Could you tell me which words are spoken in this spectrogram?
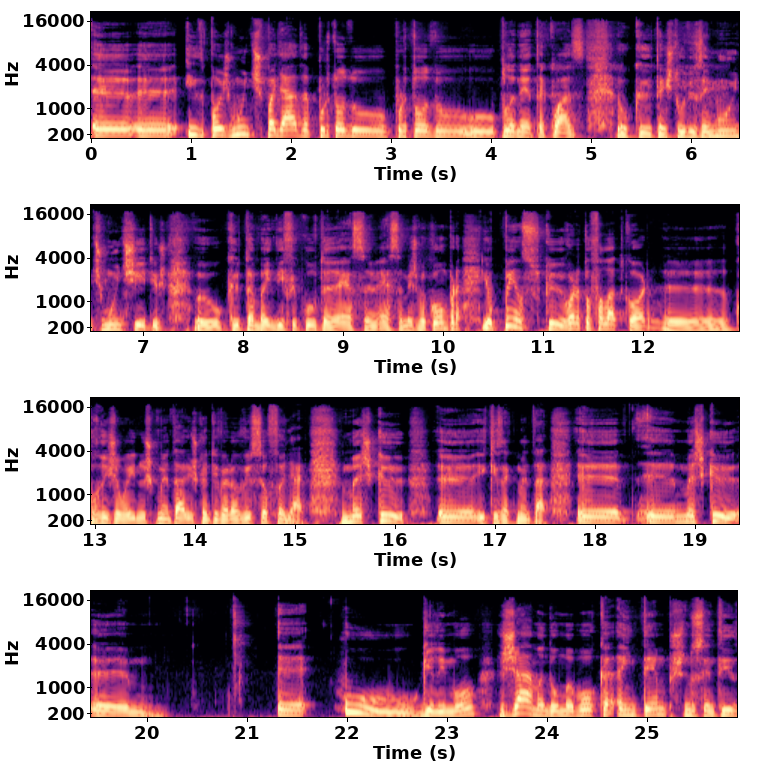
eh, e depois muito espalhada por todo, por todo o planeta, quase. O que tem estúdios em muitos, muitos sítios, o que também dificulta essa, essa mesma compra. Eu penso que, agora estou a falar de cor, uh, corrijam aí nos comentários quem tiver a ouvir se eu falhar, mas que, uh, e quiser comentar, uh, mas que o Guillemot já mandou uma boca em tempos no sentido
